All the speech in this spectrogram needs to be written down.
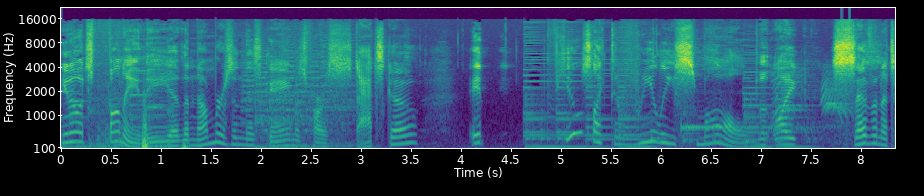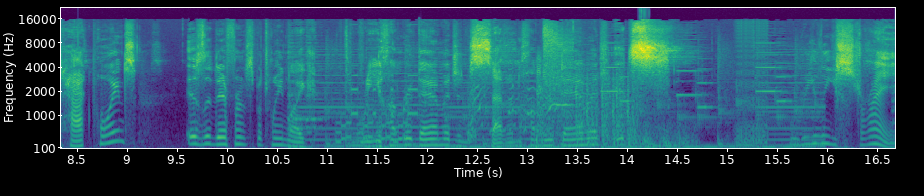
You know, it's funny, the, uh, the numbers in this game, as far as stats go, it feels like they're really small, but, like, 7 attack points is the difference between, like, 300 damage and 700 damage. It's really strange.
